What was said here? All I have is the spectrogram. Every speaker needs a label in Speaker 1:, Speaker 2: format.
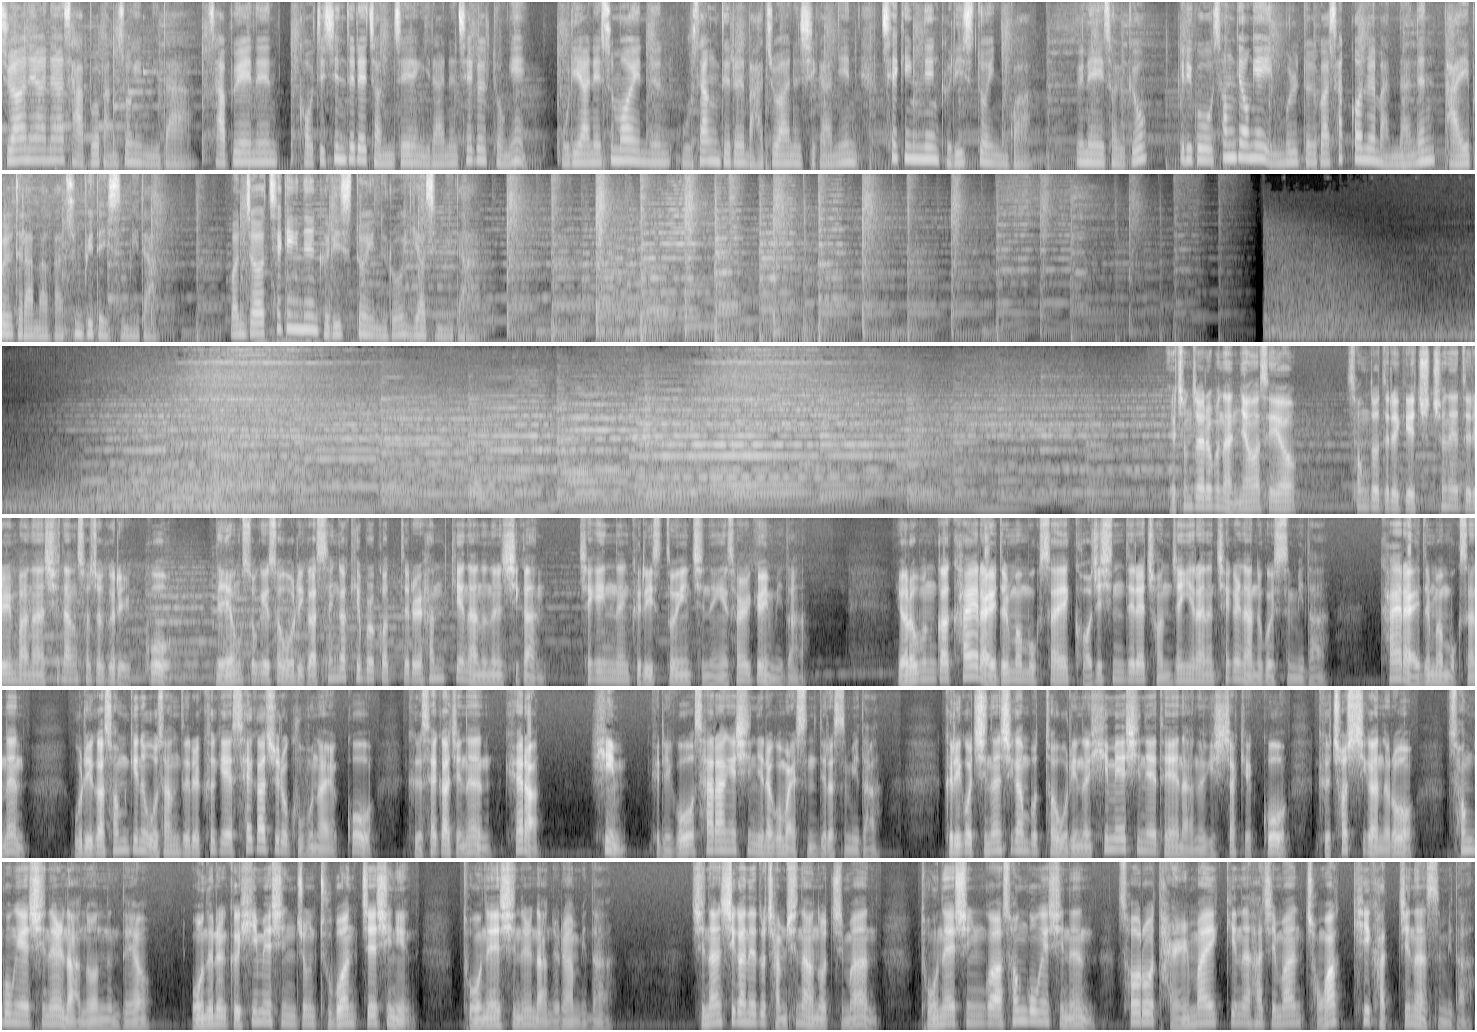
Speaker 1: 주안의 하나 4부 방송입니다. 4부에는 거짓 신들의 전쟁이라는 책을 통해 우리 안에 숨어 있는 우상들을 마주하는 시간인 책 읽는 그리스도인과 은혜의 설교 그리고 성경의 인물들과 사건을 만나는 바이블 드라마가 준비되어 있습니다. 먼저 책 읽는 그리스도인으로 이어집니다.
Speaker 2: 애청자 여러분 안녕하세요. 성도들에게 추천해 드릴 만한 신앙 서적을 읽고 내용 속에서 우리가 생각해 볼 것들을 함께 나누는 시간, 책 읽는 그리스도인 진행의 설교입니다. 여러분과 카일 알들먼 목사의 거짓신들의 전쟁이라는 책을 나누고 있습니다. 카일 알들먼 목사는 우리가 섬기는 우상들을 크게 세 가지로 구분하였고 그 세 가지는 쾌락, 힘, 그리고 사랑의 신이라고 말씀드렸습니다. 그리고 지난 시간부터 우리는 힘의 신에 대해 나누기 시작했고 그 첫 시간으로 성공의 신을 나누었는데요. 오늘은 그 힘의 신 중 두 번째 신인 돈의 신을 나누려 합니다. 지난 시간에도 잠시 나누었지만 돈의 신과 성공의 신은 서로 닮아 있기는 하지만 정확히 같지는 않습니다.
